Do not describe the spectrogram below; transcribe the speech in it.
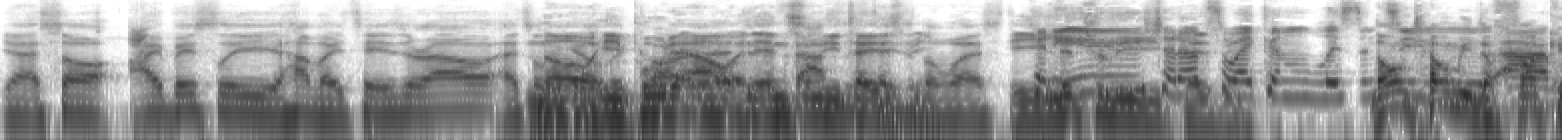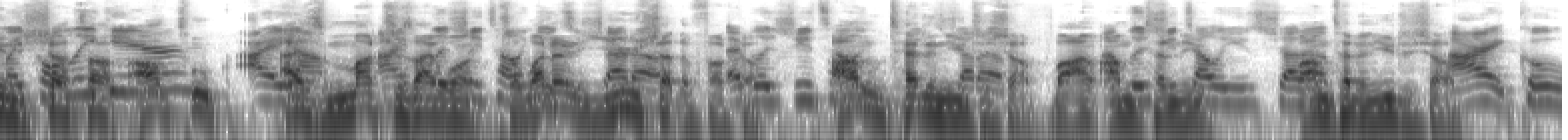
Yeah, so I basically have my taser out. I told him to No, he pulled it out I and instantly tased me. in the West. He Can literally you shut up so me. I can listen Don't to tell me to uh, fucking my shut up. here? I'll talk I, as um, much as I'm I want. So why don't to you shut up. shut the fuck I'm up? telling I'm telling you to shut shut up. up, but I'm, I'm I'm telling you. telling you to shut I'm up. telling you to shut up. right, cool.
